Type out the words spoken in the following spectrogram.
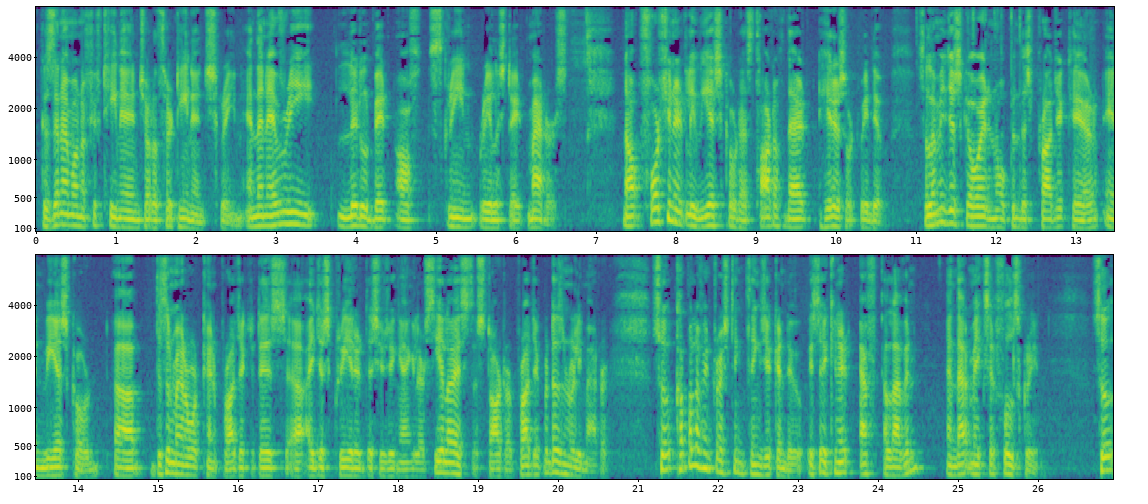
Because then I'm on a 15 inch or a 13 inch screen. And then every little bit of screen real estate matters. Now, fortunately, VS Code has thought of that. Here's what we do. So let me just go ahead and open this project here in VS Code. Uh, doesn't matter what kind of project it is. Uh, I just created this using Angular CLI. It's the starter project, but doesn't really matter. So a couple of interesting things you can do is you can hit F11 and that makes it full screen. So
